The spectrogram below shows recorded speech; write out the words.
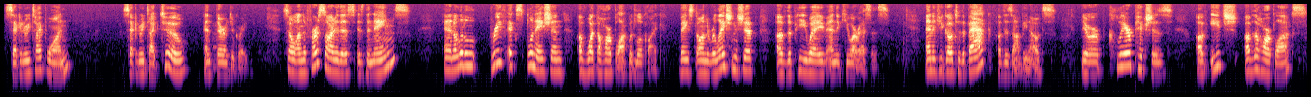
second degree type 1, second degree type 2, and third degree. So on the first side of this is the names and a little brief explanation of what the heart block would look like based on the relationship of the P wave and the QRSs. And if you go to the back of the zombie notes, there are clear pictures of each of the heart blocks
